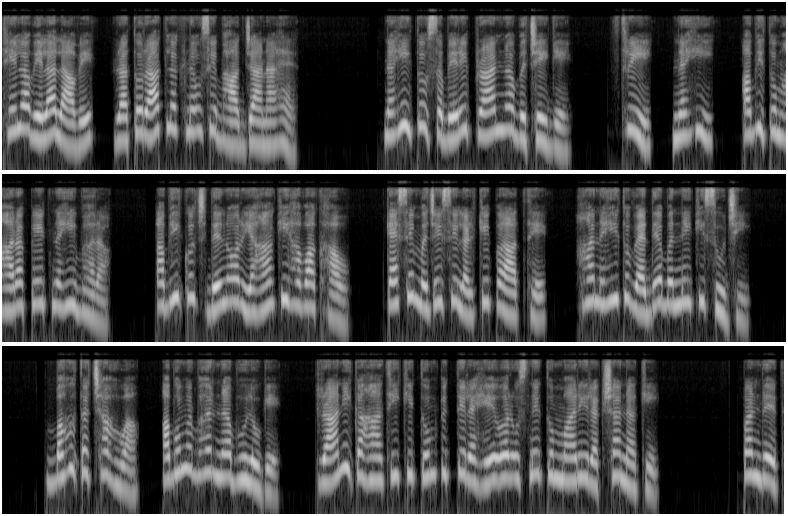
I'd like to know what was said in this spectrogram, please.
ठेला वेला लावे, रातों रात लखनऊ से भाग जाना है। नहीं तो सवेरे प्राण न बचेगे। स्त्री, नहीं, अभी तुम्हारा पेट नहीं भरा। अभी कुछ दिन और यहाँ की हवा खाओ। कैसे मज़े से लड़के पात थे। हाँ नहीं तो वैद्य बनने की सूझी। बहुत अच्छा हुआ। अब उम्र भर न भूलोगे। रानी कहाँ थी कि तुम पित्ते रहे और उसने तुम्हारी रक्षा न की। पंडित,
